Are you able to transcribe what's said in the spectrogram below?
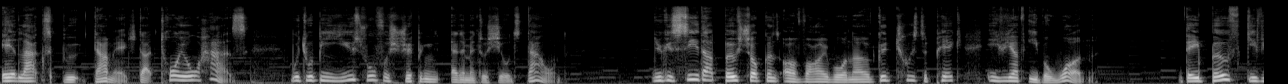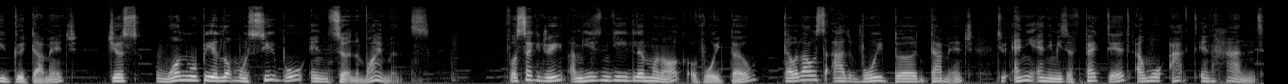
it lacks brute damage that Toil has, which would be useful for stripping elemental shields down. You can see that both shotguns are viable and are a good choice to pick if you have either one. They both give you good damage, just one will be a lot more suitable in certain environments. For secondary, I'm using the Le Monarque Void Bow that will allow us to add Void Burn damage to any enemies affected and will act in hand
